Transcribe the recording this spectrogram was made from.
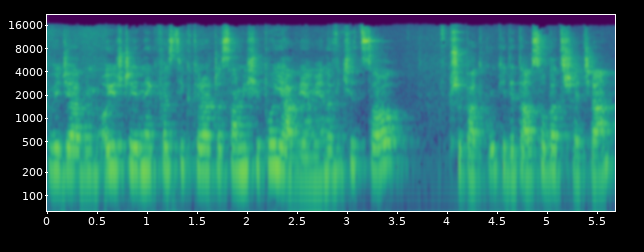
powiedziałabym o jeszcze jednej kwestii, która czasami się pojawia. Mianowicie, co w przypadku, kiedy ta osoba trzecia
